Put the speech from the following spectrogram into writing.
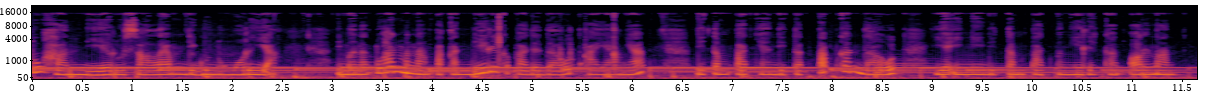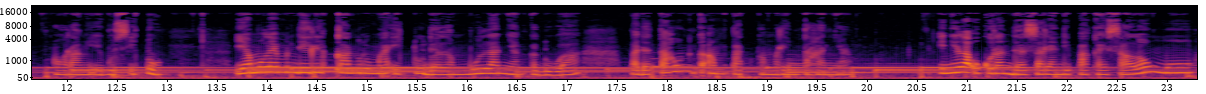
Tuhan di Yerusalem di Gunung Moria di mana Tuhan menampakkan diri kepada Daud ayahnya di tempat yang ditetapkan Daud, yaitu di tempat pengirikan Ornan, orang Yebus itu. Ia mulai mendirikan rumah itu dalam bulan yang kedua pada tahun keempat pemerintahannya. Inilah ukuran dasar yang dipakai Salomo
